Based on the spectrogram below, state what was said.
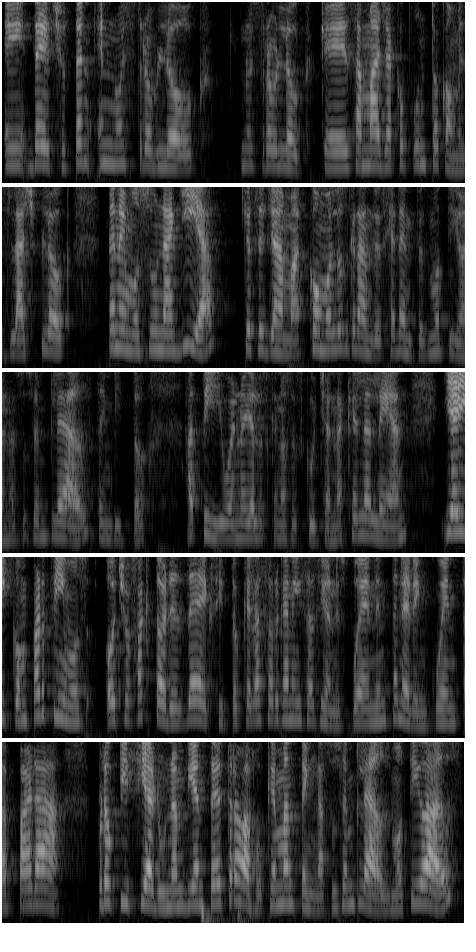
eh, de hecho, en nuestro blog, nuestro blog que es amayaco.com slash blog, tenemos una guía que se llama Cómo los grandes gerentes motivan a sus empleados. Te invito a ti, bueno, y a los que nos escuchan a que la lean. Y ahí compartimos ocho factores de éxito que las organizaciones pueden tener en cuenta para propiciar un ambiente de trabajo que mantenga a sus empleados motivados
